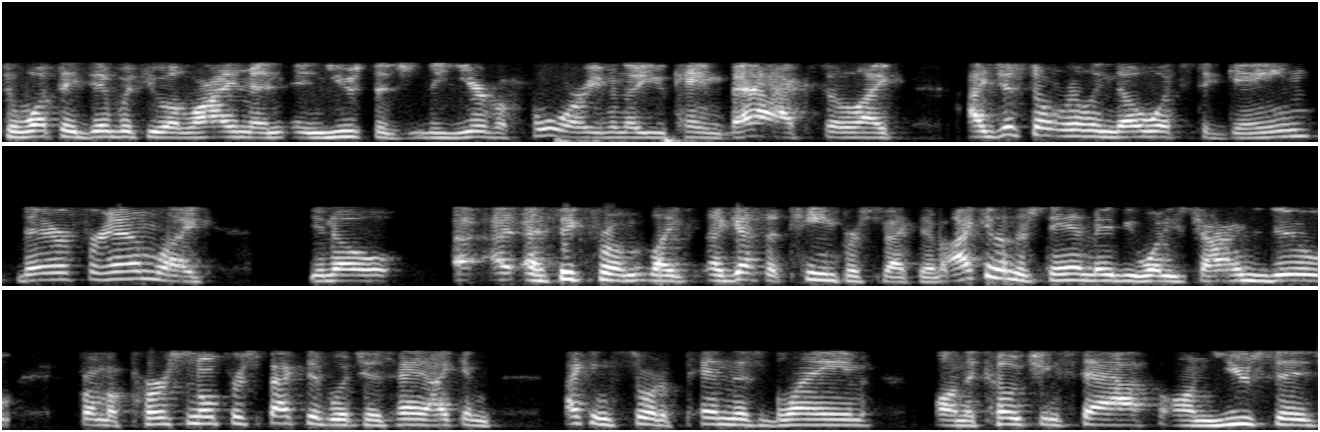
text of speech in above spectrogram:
to what they did with you alignment and usage the year before, even though you came back. So like I just don't really know what's to gain there for him. Like, you know, I, I think from like I guess a team perspective, I can understand maybe what he's trying to do from a personal perspective, which is, hey, I can I can sort of pin this blame on the coaching staff, on usage,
